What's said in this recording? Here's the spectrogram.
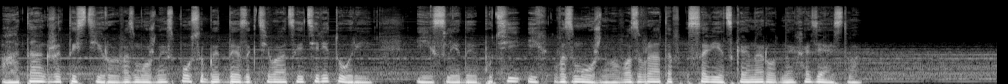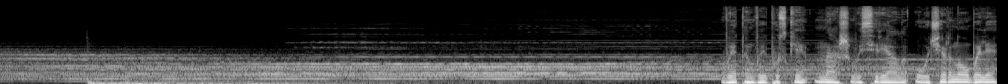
а также тестируя возможные способы дезактивации территории и исследуя пути их возможного возврата в советское народное хозяйство – В этом выпуске нашего сериала о Чернобыле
